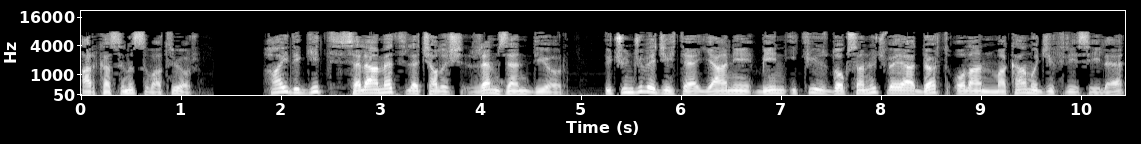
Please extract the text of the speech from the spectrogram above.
arkasını sıvatıyor. Haydi git selametle çalış remzen diyor. Üçüncü vecihte yani 1293 veya 4 olan makamı cifrisiyle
